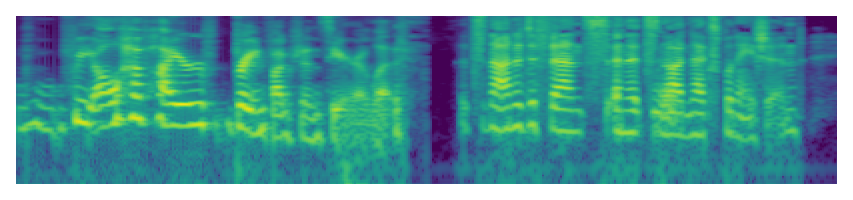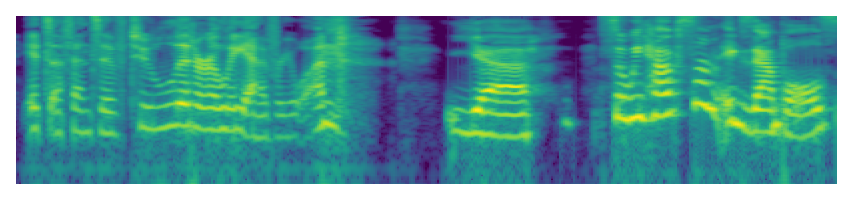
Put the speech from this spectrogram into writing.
We all have higher brain functions here. Let It's not a defense and it's not an explanation. It's offensive to literally everyone. Yeah. So we have some examples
